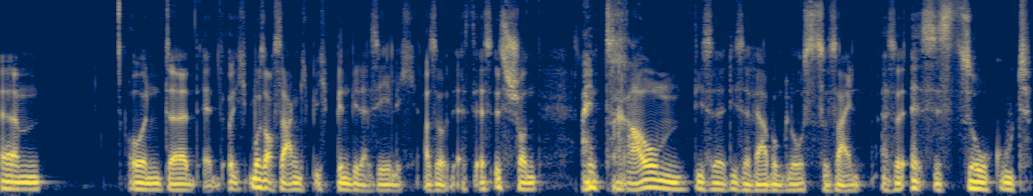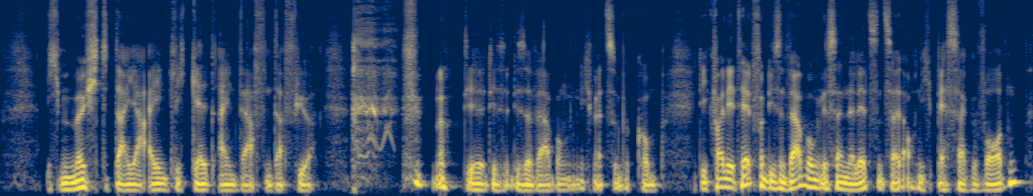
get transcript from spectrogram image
Ähm, und äh, ich muss auch sagen, ich, ich bin wieder selig. Also es, es, ist schon ein Traum, diese, diese Werbung los zu sein. Also es ist so gut. Ich möchte da ja eigentlich Geld einwerfen dafür. ne, die, diese, diese Werbung nicht mehr zu bekommen. Die Qualität von diesen Werbungen ist ja in der letzten Zeit auch nicht besser geworden.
